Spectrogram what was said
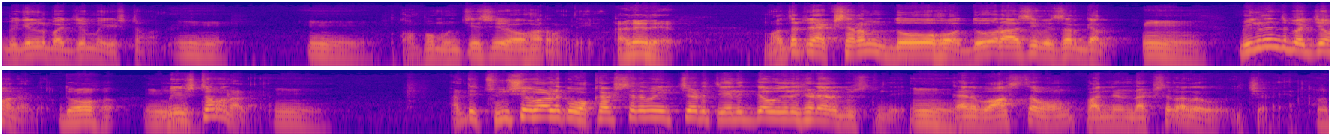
మిగిలిన పద్యం మీ ఇష్టం అని. కొంప ముంచేసే వ్యవహారం అది. అదే మొదటి అక్షరం దోహో దో రాసి విసర్గలు ఉమ్. మిగిలింది పద్యం అన్నాడు. దోహ. మీ ఇష్టం అన్నాడు. అంటే చూసేవాళ్ళకి ఒక అక్షరమే ఇచ్చాడు తేలిగ్గా వదిలేశాడు అనిపిస్తుంది. కానీ వాస్తవం పన్నెండు అక్షరాలు ఇచ్చాడు ఆయన.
